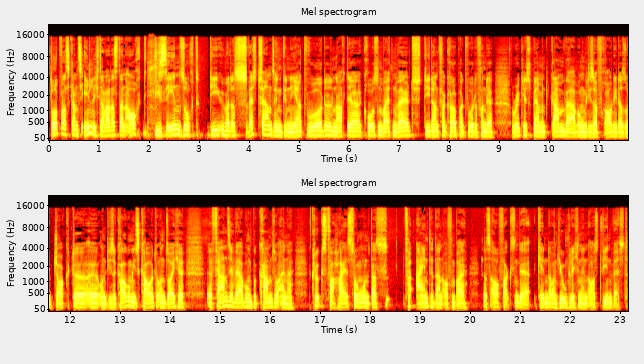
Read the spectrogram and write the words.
Dort war es ganz ähnlich. Da war das dann auch die Sehnsucht, die über das Westfernsehen genährt wurde, nach der großen weiten Welt, die dann verkörpert wurde von der Wrigley Spearmint Gum Werbung mit dieser Frau, die da so joggte äh, und diese Kaugummis kaute und solche äh, Fernsehwerbung bekam so eine Glücksverheißung. Und das vereinte dann offenbar das Aufwachsen der Kinder und Jugendlichen in Ost wie in West.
